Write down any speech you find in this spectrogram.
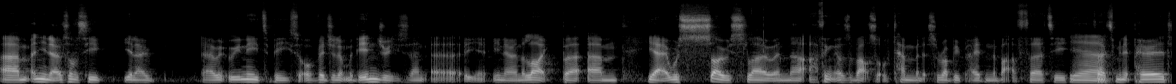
um, and you know it's obviously you know. Uh, we, we need to be sort of vigilant with the injuries and uh, you know and the like, but um, yeah, it was so slow, and uh, I think there was about sort of ten minutes of rugby played in about a 30, Yeah. 30 minute period.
